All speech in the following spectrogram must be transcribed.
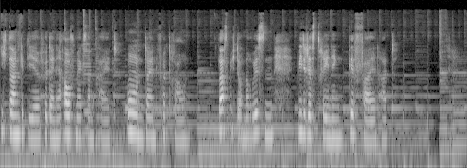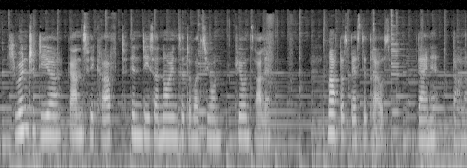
Ich danke dir für deine Aufmerksamkeit und dein Vertrauen. Lass mich doch noch wissen, wie dir das Training gefallen hat. Ich wünsche dir ganz viel Kraft in dieser neuen Situation für uns alle. Mach das Beste draus. Deine Dana.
